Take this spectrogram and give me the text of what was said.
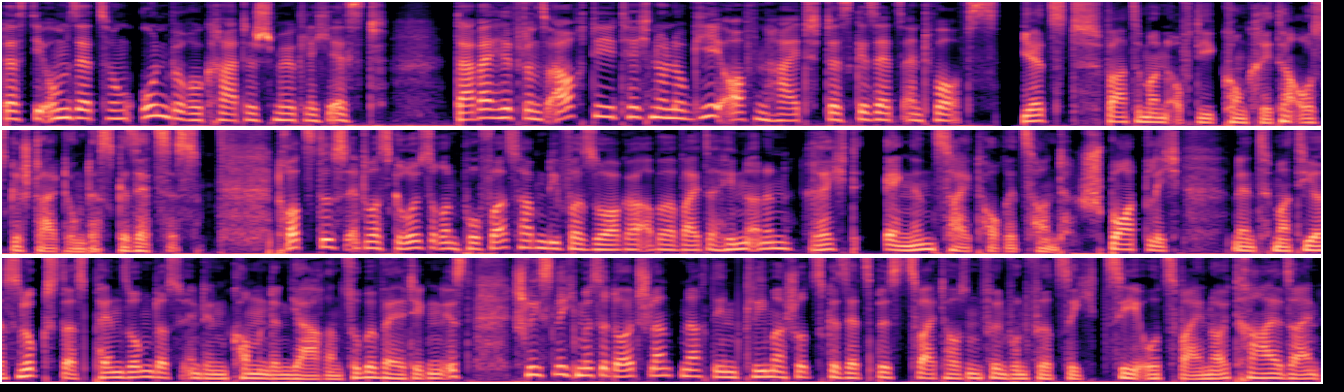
dass die Umsetzung unbürokratisch möglich ist. Dabei hilft uns auch die Technologieoffenheit des Gesetzentwurfs. Jetzt warte man auf die konkrete Ausgestaltung des Gesetzes. Trotz des etwas größeren Puffers haben die Versorger aber weiterhin einen recht engen Zeithorizont. Sportlich nennt Matthias Lux das Pensum, das in den kommenden Jahren zu bewältigen ist. Schließlich müsse Deutschland nach dem Klimaschutzgesetz bis 2045 CO2-neutral sein,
